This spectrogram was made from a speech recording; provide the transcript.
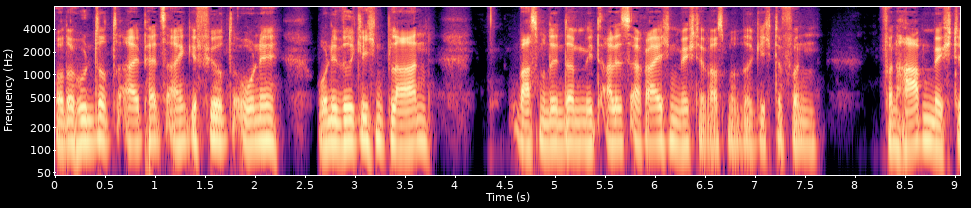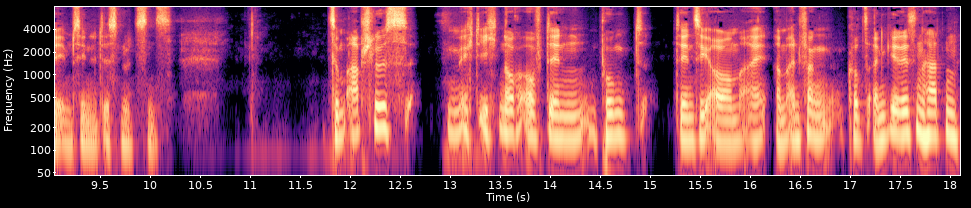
oder hundert iPads eingeführt, ohne, ohne wirklichen Plan, was man denn damit alles erreichen möchte, was man wirklich davon von haben möchte im Sinne des Nutzens. Zum Abschluss möchte ich noch auf den Punkt den Sie auch am, Anfang kurz angerissen hatten.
